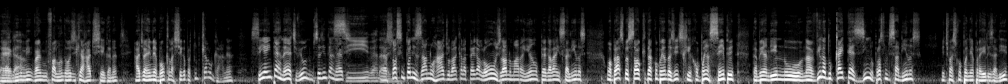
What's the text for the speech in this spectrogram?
É, legal. Lino me- vai me falando onde que a rádio chega, né? Rádio AM é bom que ela chega para tudo que é lugar, né? Sim, é internet, viu? Não precisa de internet. Sim, verdade. É só sintonizar no rádio lá que ela pega longe, lá no Maranhão, pega lá em Salinas. Um abraço pessoal que está acompanhando a gente, que acompanha sempre, também ali no, na Vila do Caetezinho, próximo de Salinas. A gente faz companhia para eles ali.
